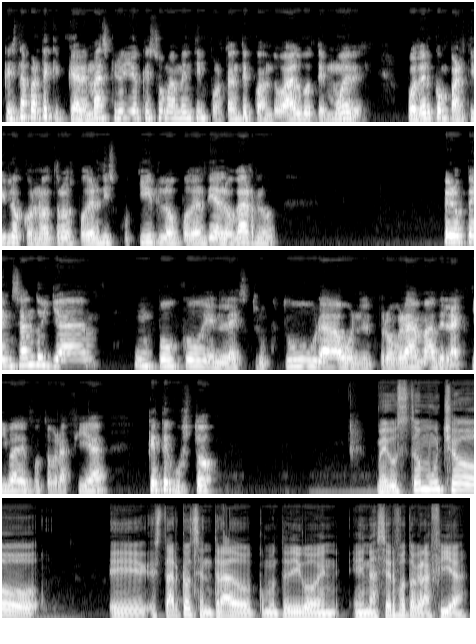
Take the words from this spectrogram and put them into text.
que esta parte que, que, además creo yo que es sumamente importante cuando algo te mueve, poder compartirlo con otros, poder discutirlo, poder dialogarlo, pero pensando ya un poco en la estructura o en el programa de la activa de fotografía, ¿qué te gustó? Me gustó mucho eh, estar concentrado, como te digo, en, en hacer fotografía,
